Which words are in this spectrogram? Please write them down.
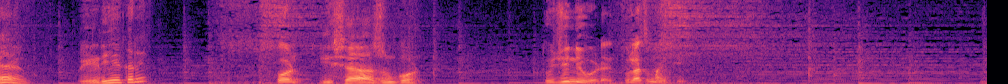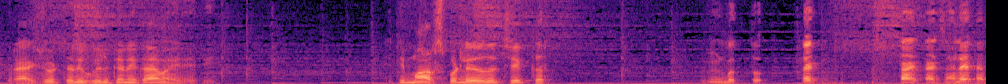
काय? वेडी आहे का रे? कोण? ईशा अजून कोण? तुझी निवड आहे तुलाच माहिती ग्रॅज्युएट तरी होईल का नाही काय माहिती ती? किती मार्क्स पडले तर चेक कर. बघतो. काय काय काय झालंय काय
